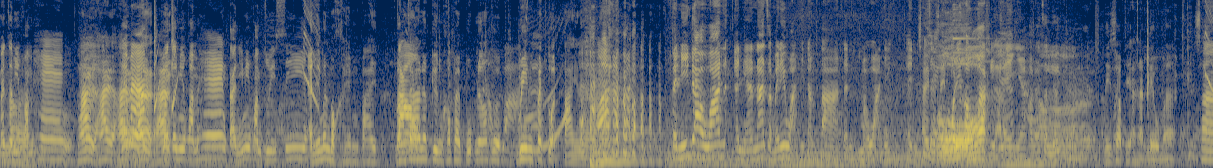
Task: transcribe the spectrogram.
มันจะมีความแห้งใช่ใช่ใช่ไหมใช่มันจะมีความแห้งแต่อันนี้มีความจุยซี่ อันนี้มันบอกเค็มไปบางเจ้าเจ้าเนี่ยกินเข้าไปปุ๊บเนี่ยก็คือวิ่งไปตรวจไตเลยแต่นี้เดาว่าอันเนี้ยน่าจะไม่ได้หวานที่น้ำตาลแต่มาหวานที่ไอ้ใช่ไชโป๊โป๊ที่เขาหมักหรืออะไรอย่างเงี้ยเขาน่าจะเลือกอย่างนั้นนี่ชอบที่อาหารเร็วมาก ใช่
